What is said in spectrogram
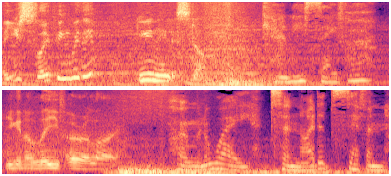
Are you sleeping with him? You need to stop. Can he save her? You're going to leave her alone. Home and away, tonight at 7.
